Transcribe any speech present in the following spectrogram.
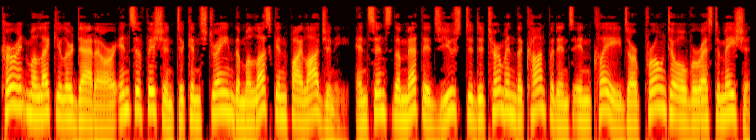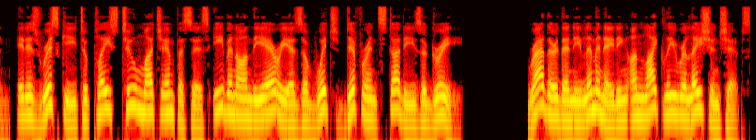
Current molecular data are insufficient to constrain the molluscan phylogeny, and since the methods used to determine the confidence in clades are prone to overestimation, it is risky to place too much emphasis even on the areas of which different studies agree. Rather than eliminating unlikely relationships,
